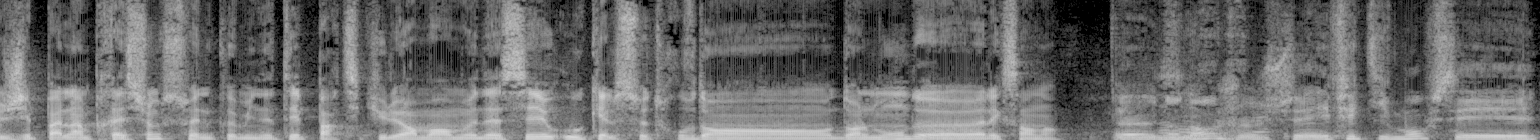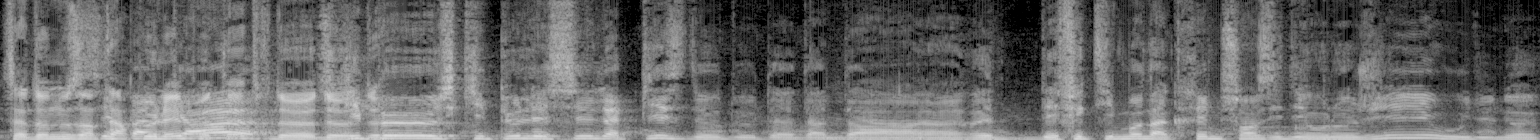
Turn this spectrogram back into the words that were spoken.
j'ai pas l'impression que ce soit une communauté particulièrement menacée ou qu'elle se trouve dans, dans le monde, Alexandre. Euh, non, non, je, effectivement, c'est. Ça doit nous interpeller peut-être de, ce, qui Peut, ce qui peut laisser la piste d'effectivement d'un crime sans idéologie ou d'une.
